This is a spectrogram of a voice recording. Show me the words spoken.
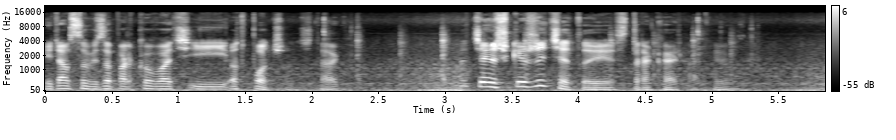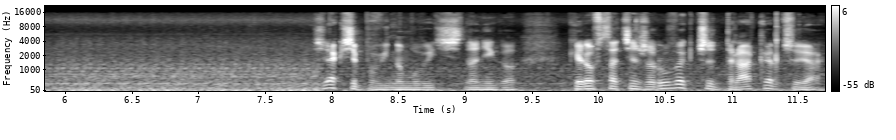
i tam sobie zaparkować i odpocząć, tak? No ciężkie życie to jest trackera, nie? Jak się powinno mówić na niego? Kierowca ciężarówek, czy tracker, czy jak?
